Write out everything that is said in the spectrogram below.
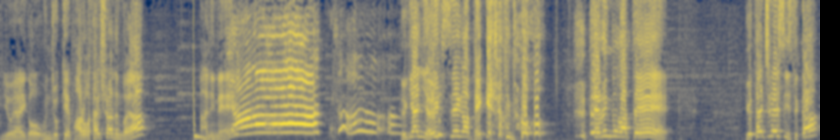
미호야, 이거 운 좋게 바로 탈출하는 거야? 아니네. 야, 자. 여기 한 열쇠가 100개 정도 되는 것 같아. 이거 탈출할 수 있을까?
